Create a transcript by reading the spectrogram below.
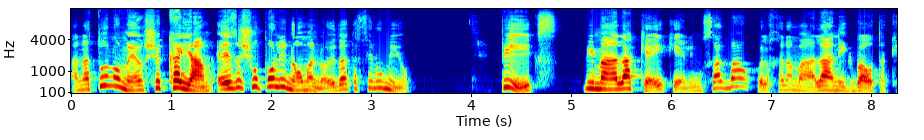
הנתון אומר שקיים איזשהו פולינום, אני לא יודעת אפילו מי הוא, px ממעלה k, כי אין לי מושג בה, ולכן המעלה אני אקבע אותה k,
